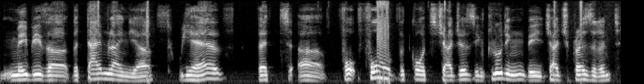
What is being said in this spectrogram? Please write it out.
maybe the the timeline here. We have that uh, four, four, of the court's judges, including the judge president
